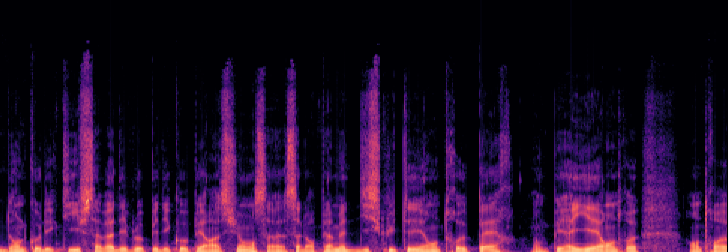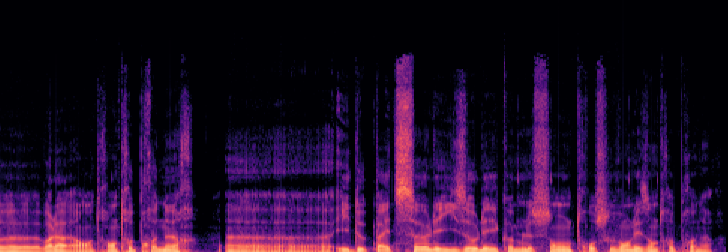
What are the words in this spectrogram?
dans le collectif, ça va développer des coopérations, ça, leur permet de discuter entre pairs, donc PAIR, entre, entre, voilà, entre entrepreneurs, et de ne pas être seul et isolé comme le sont trop souvent les entrepreneurs.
